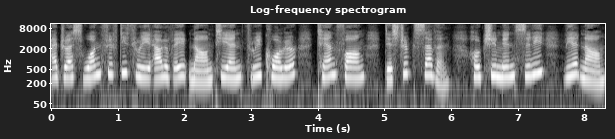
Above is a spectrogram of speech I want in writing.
Address 153 out of 8 Nam Tien 3 quarter, Tan Phong, District 7, Ho Chi Minh City, Vietnam.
